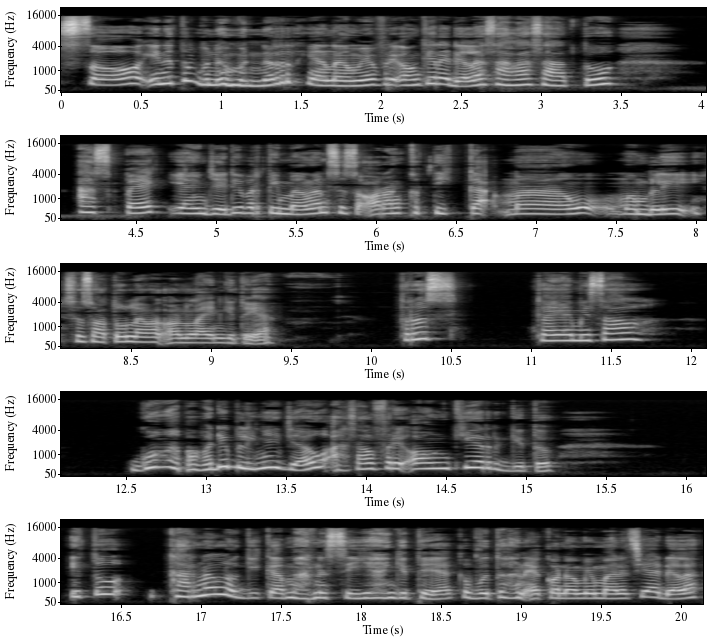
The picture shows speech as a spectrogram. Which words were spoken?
So ini tuh bener-bener yang namanya free ongkir adalah salah satu aspek yang jadi pertimbangan seseorang ketika mau membeli sesuatu lewat online gitu ya. Terus kayak misal gue nggak apa-apa dia belinya jauh asal free ongkir gitu. Itu karena logika manusia gitu ya, kebutuhan ekonomi manusia adalah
